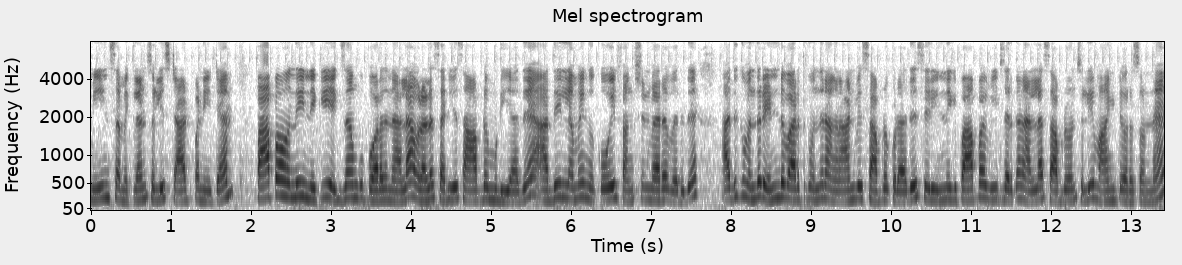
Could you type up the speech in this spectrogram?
மீன் சமைக்கலான்னு சொல்லி ஸ்டார்ட் பண்ணிட்டேன். பாப்பா வந்து இன்றைக்கி எக்ஸாமுக்கு போகிறதுனால அவளால் சரியாக சாப்பிட முடியாது. அது இல்லாமல் எங்கள் கோயில் ஃபங்க்ஷன் வேறு வருது. அதுக்கு வந்து ரெண்டு வாரத்துக்கு வந்து நாங்கள் நான்வெஜ் சாப்பிடக்கூடாது. சரி இன்றைக்கி பாப்பா வீட்டில் இருக்க நல்லா சாப்பிடுவோன்னு சொல்லி வாங்கிட்டு வர சொன்னேன்.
